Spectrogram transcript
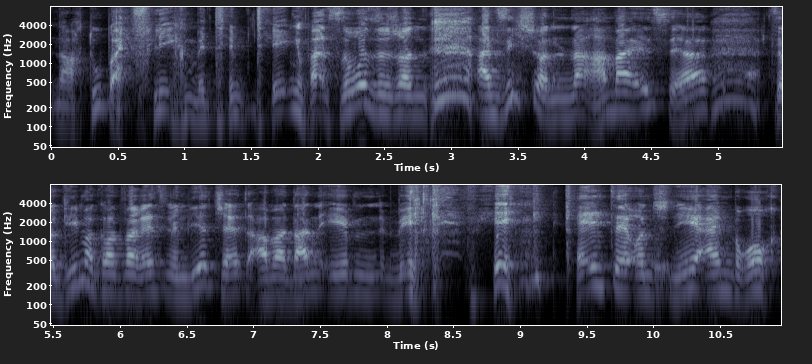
nach Dubai fliegen mit dem Ding, was so, so schon an sich schon ein Hammer ist, ja, zur Klimakonferenz mit dem Learjet, aber dann eben wegen, wegen Kälte und Schneeeinbruch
